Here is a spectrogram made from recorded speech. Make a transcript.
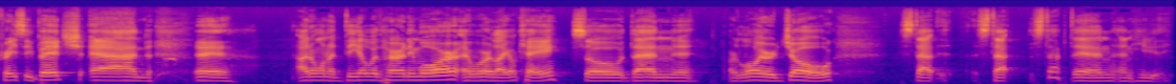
crazy bitch, and uh, I don't want to deal with her anymore. And we're like, okay. So then uh, our lawyer Joe stepped step stepped in, and he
